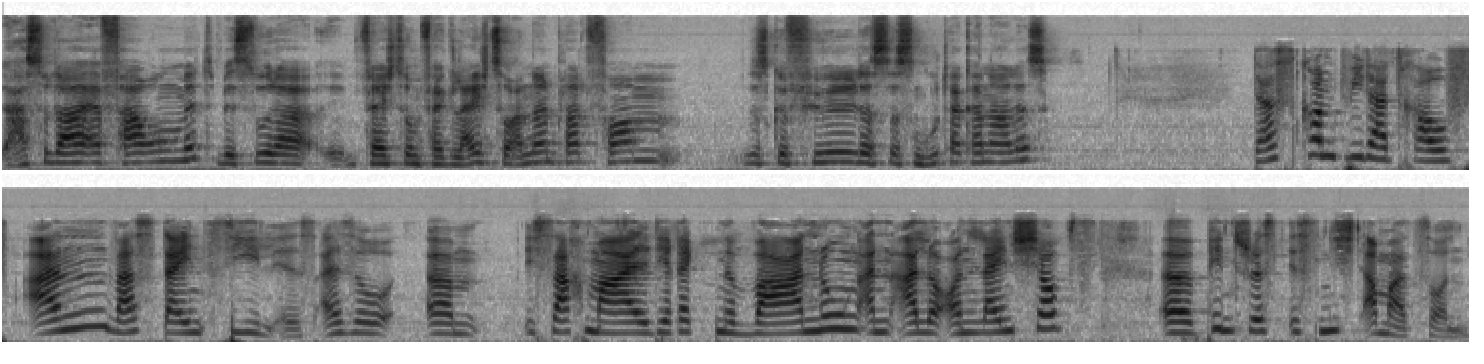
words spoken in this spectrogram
Hast du da Erfahrungen mit? Bist du da vielleicht so im Vergleich zu anderen Plattformen das Gefühl, dass das ein guter Kanal ist? Das kommt wieder drauf an, was dein Ziel ist. Also ähm, ich sag mal direkt eine Warnung an alle Online-Shops. Äh, Pinterest ist nicht Amazon.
